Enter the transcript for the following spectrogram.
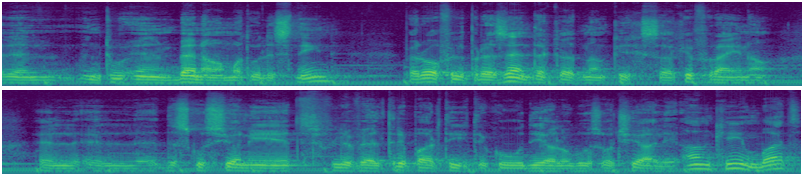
li nbena matul is-snin, però fil-preżent hekk għadna anki issa kif rajna l-diskussjonijiet f'livell tripartitiku u djalogu soċjali, anki mbagħad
